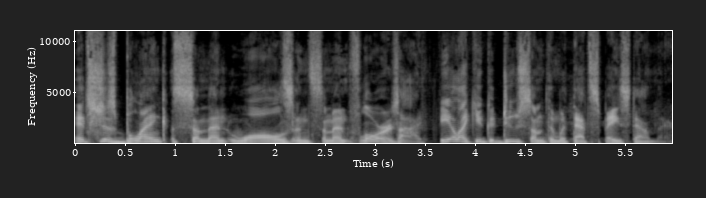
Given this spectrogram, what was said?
It's just blank cement walls and cement floors. I feel like you could do something with that space down there.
